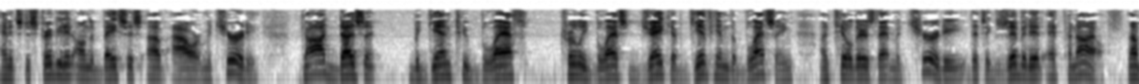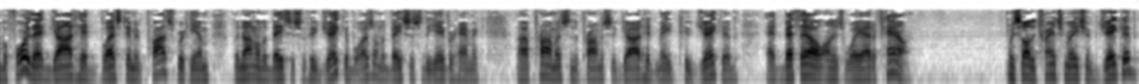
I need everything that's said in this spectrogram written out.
And it's distributed on the basis of our maturity. God doesn't begin to bless, truly bless Jacob, give him the blessing until there's that maturity that's exhibited at Peniel. Now before that, God had blessed him and prospered him, but not on the basis of who Jacob was, on the basis of the Abrahamic uh, promise and the promise that God had made to Jacob at Bethel on his way out of town. We saw the transformation of Jacob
